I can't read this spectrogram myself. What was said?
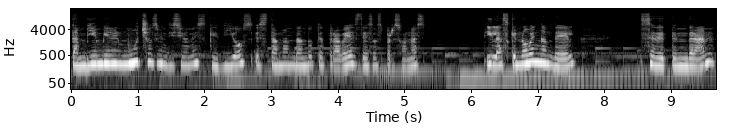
también vienen muchas bendiciones que Dios está mandándote a través de esas personas y las que no vengan de Él se detendrán,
